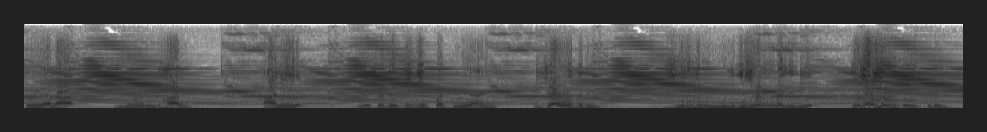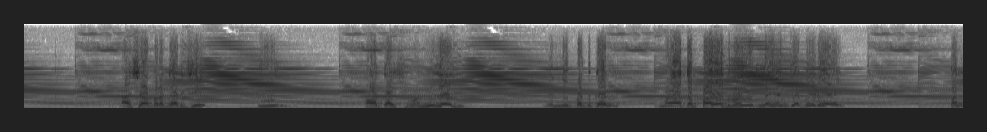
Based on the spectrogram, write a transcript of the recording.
तू याला नेऊन घाल. आणि यशोदेची जी पत्नी आहे तिच्या ओदरी जी मुलगी जन्मलेली तिला घेऊन तू इकडे अशा प्रकारची ती आकाशवाणी झाली. यांनी पटकन मग आता पायात बघितलं यांच्या बेडे आहे. पण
